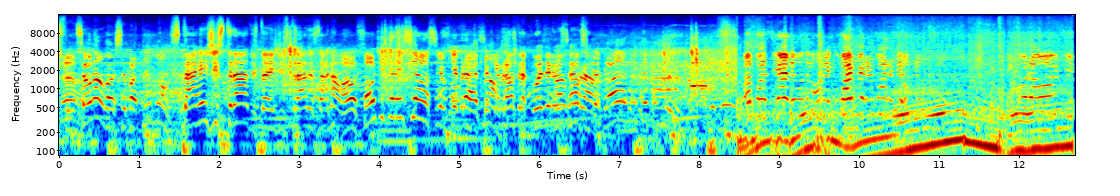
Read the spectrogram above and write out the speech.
diferencial não, agora você bater bom. Está registrado, está registrado essa. Não, só o diferencial se eu quebrar. Se eu quebrar outra coisa, ele vai Se você bravo. quebrar, não tem problema. Rapaziada, eu vou dar um rolê com o Viper agora, meu Deus. Segura onde?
